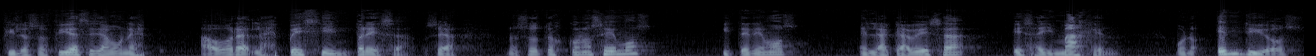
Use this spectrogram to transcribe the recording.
filosofía se llama una, ahora la especie impresa, o sea, nosotros conocemos y tenemos en la cabeza esa imagen. Bueno, en Dios,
